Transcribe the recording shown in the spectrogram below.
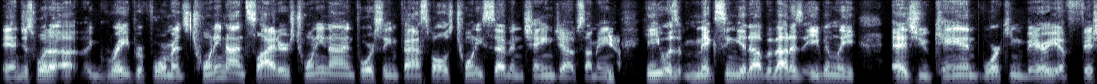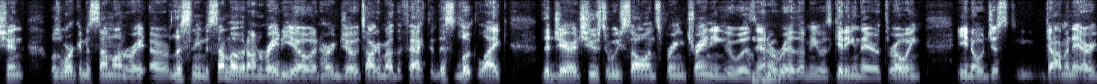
And just what a, a great performance 29 sliders, 29 four seam fastballs, 27 changeups. I mean, yeah. he was mixing it up about as evenly as you can, working very efficient. Was working to some on ra- or listening to some of it on radio and heard Joe talking about the fact that this looked like the Jared Shuster we saw in spring training, who was mm-hmm. in a mm-hmm. rhythm. He was getting there, throwing, you know, just dominate or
